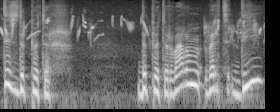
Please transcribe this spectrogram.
Het is de putter. De putter. Waarom werd die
